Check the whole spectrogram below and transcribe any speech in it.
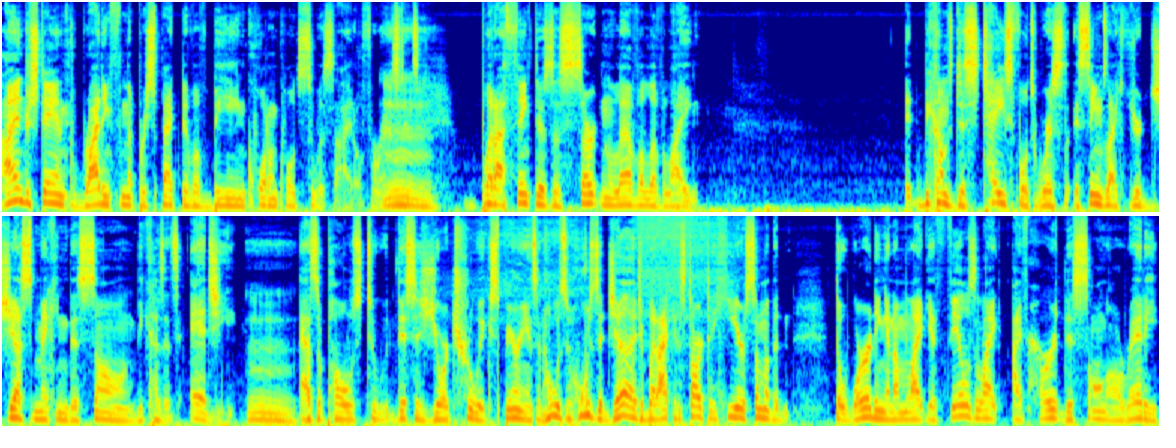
I understand writing from the perspective of being quote unquote suicidal, for instance. But I think there's a certain level of like, it becomes distasteful to where it's, it seems like you're just making this song because it's edgy, mm. as opposed to this is your true experience. And who's who's the judge? But I can start to hear some of the the wording, and I'm like, it feels like I've heard this song already,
